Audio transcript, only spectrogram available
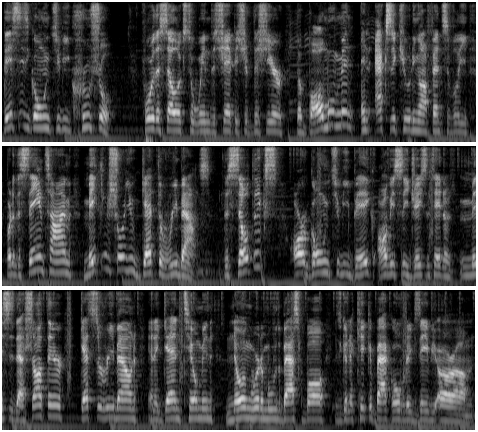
This is going to be crucial for the Celtics to win the championship this year. The ball movement and executing offensively, but at the same time, making sure you get the rebounds. The Celtics are going to be big. Obviously, Jayson Tatum misses that shot there, gets the rebound, and again, Tillman, knowing where to move the basketball, is going to kick it back over to Xavier or um,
